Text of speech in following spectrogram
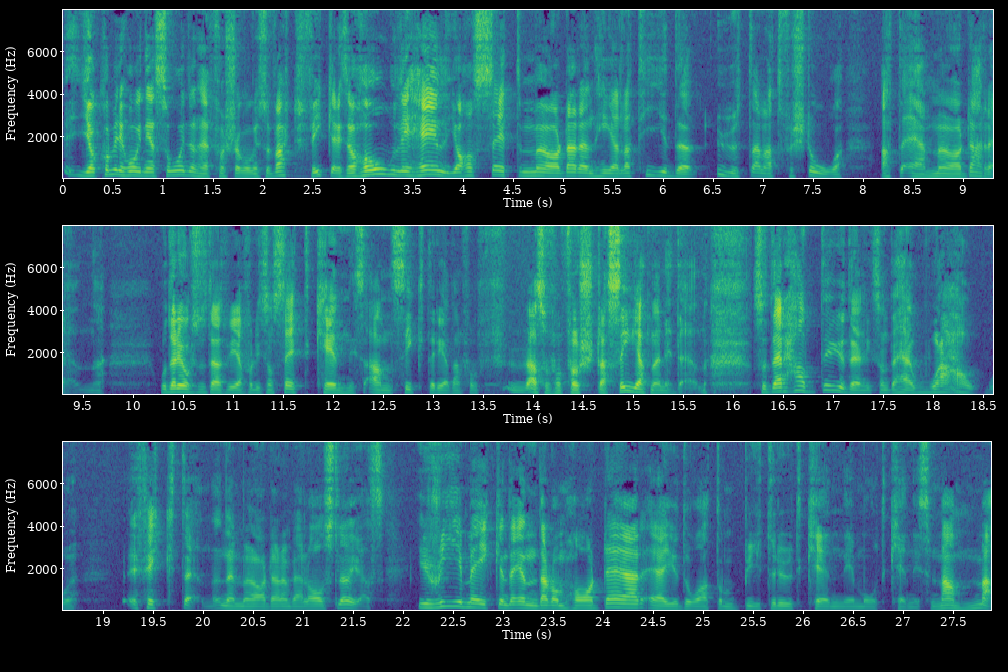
jag kommer ihåg när jag såg den här första gången så vart fick jag liksom holy hell, jag har sett mördaren hela tiden utan att förstå att det är mördaren. Och där är också så att vi har fått liksom sett Kennys ansikte redan från, alltså från första scenen i den. Så där hade ju den liksom det här wow effekten när mördaren väl avslöjas. I remaken, det enda de har där är ju då att de byter ut Kenny mot Kennys mamma.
